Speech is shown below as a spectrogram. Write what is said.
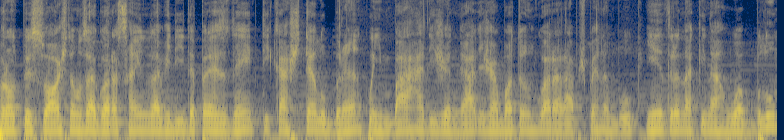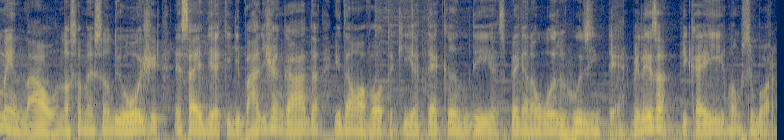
Pronto, pessoal, estamos agora saindo da Avenida Presidente Castelo Branco, em Barra de Jangada, já botamos Guararapes, Pernambuco, e entrando aqui na rua Blumenau. Nossa missão de hoje é sair aqui de Barra de Jangada e dar uma volta aqui até Candeias, pegando algumas ruas internas, beleza? Fica aí, vamos embora.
